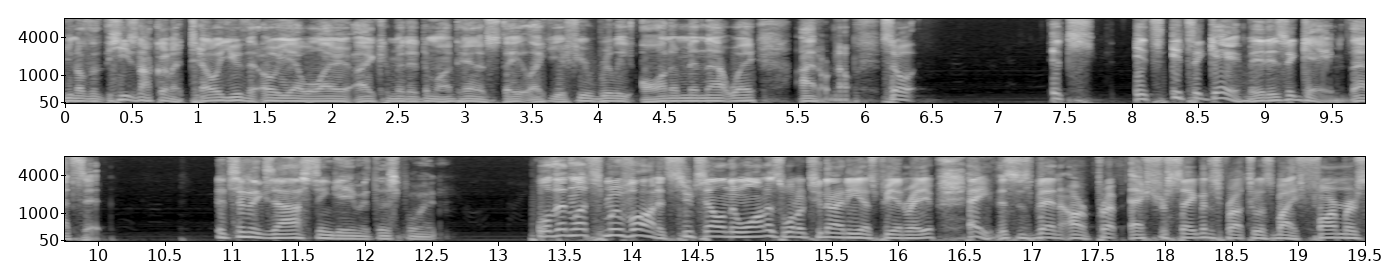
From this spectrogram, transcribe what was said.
you know, that he's not going to tell you that, oh, yeah, well, I, I committed to Montana State. Like, if you're really on him in that way, I don't know. So it's it's it's a game. It is a game. That's it. It's an exhausting game at this point. Well, then let's move on. It's Sutel and Nuanez, 1029 ESPN Radio. Hey, this has been our Prep Extra segment. It's brought to us by Farmers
